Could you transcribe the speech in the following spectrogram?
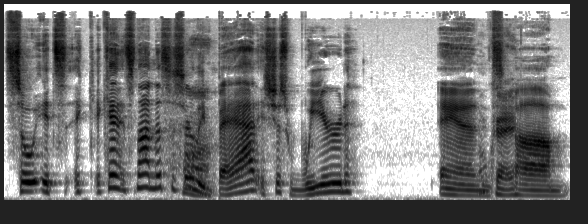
So it's again, it's not necessarily Huh. bad. It's just weird, and Okay. um,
